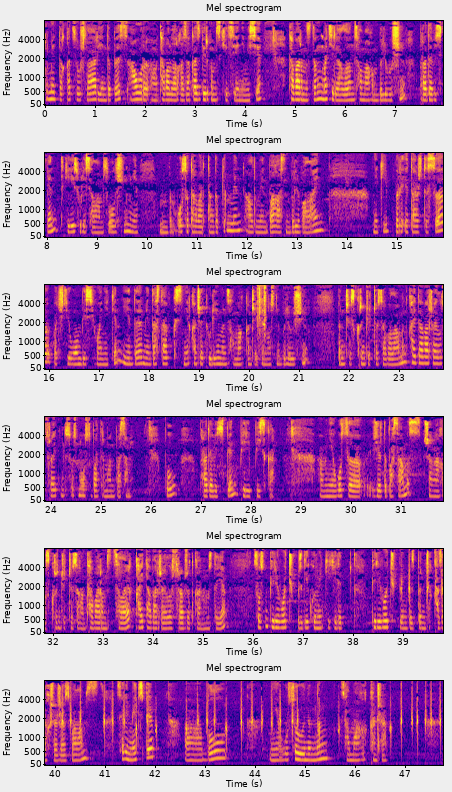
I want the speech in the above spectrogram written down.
құрметті қатысушылар енді біз ауыр товарларға заказ бергіміз келсе немесе товарымыздың материалын салмағын білу үшін продавецпен тікелей сөйлесе аламыз. Ол үшін міне осы товарды таңдап тұрмын мен алдымен бағасын біліп алайын. Мінекей бір этаждысы почти 15 юань екен. Енді мен доставкасіне қанша төлеймін салмақ қанша екенін осыны білу үшін бірінші скриншот жасап аламын қай товар жайлы сұрайтынымды сосын осы батырманы басамын бұл продавецпен переписка. Міне осы жерді басамыз. Жаңағы скриншот жасаған товарымызды салайық. Қай товар жайлы сұрап жатқанымызды иә? Сосын переводчик бізге көмекке келеді. Переводчикпен біз бірінші қазақша жазып аламыз. Сәлеметсіз бе бұл міне осы өнімнің салмағы қанша?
